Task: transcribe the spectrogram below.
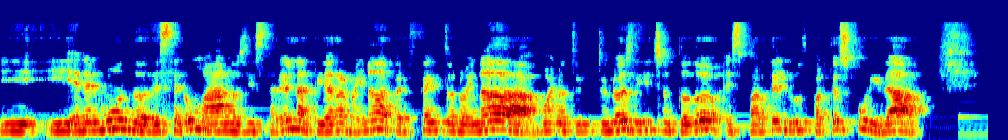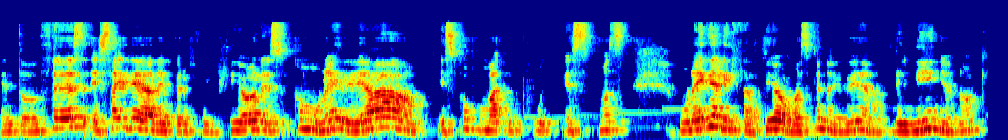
Y, y, en el mundo de ser humanos y estar en la tierra no hay nada perfecto, no hay nada, bueno, tú, tú lo has dicho, todo es parte luz, parte oscuridad. Entonces, esa idea de perfección es como una idea, es, como, es más una idealización, más que una idea, del niño, ¿no? Que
